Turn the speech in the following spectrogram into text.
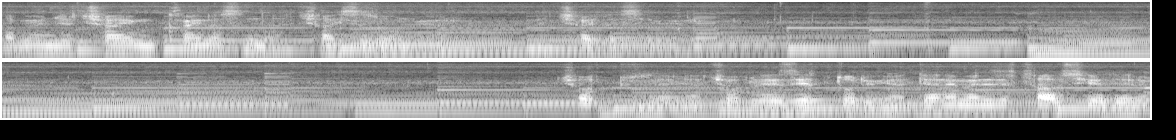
Tabii önce çayım kaynasın da çaysız olmuyor. Ben çayla seviyorum. Çok güzel ya, çok lezzetli oluyor yani. Denemenizi tavsiye ederim.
